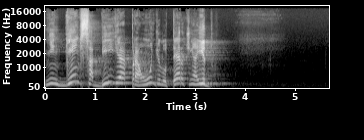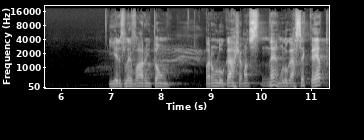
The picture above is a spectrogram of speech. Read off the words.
ninguém sabia para onde Lutero tinha ido. E eles levaram então para um lugar chamado, né, um lugar secreto,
